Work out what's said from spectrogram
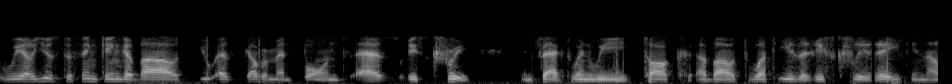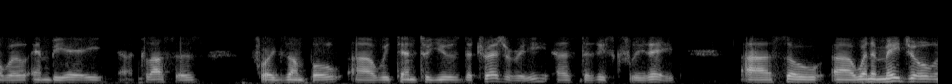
we are used to thinking about U.S. government bonds as risk free. In fact, when we talk about what is a risk free rate in our MBA uh, classes, for example, uh, we tend to use the Treasury as the risk-free rate. Uh, so uh, when a major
